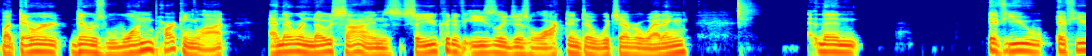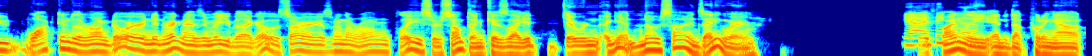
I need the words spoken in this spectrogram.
But there were there was one parking lot and there were no signs, so you could have easily just walked into whichever wedding. And then if you if you walked into the wrong door and didn't recognize anybody, you'd be like, "Oh, sorry, I guess I'm in the wrong place or something." Because like it, there were again no signs anywhere. Yeah, I think finally um, ended up putting out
